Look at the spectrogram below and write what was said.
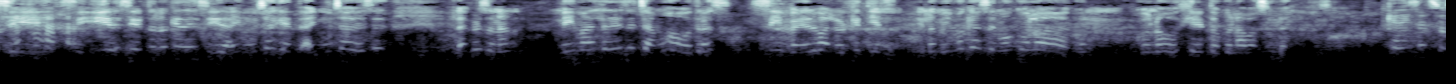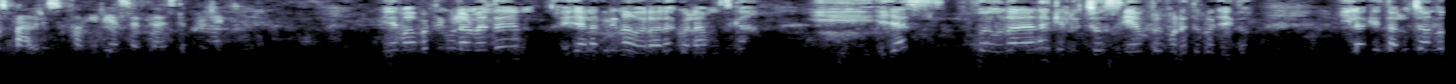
Sí, sí, y es cierto lo que decís, hay mucha gente, hay muchas veces las personas mismas le desechamos a otras sin ver el valor que tienen. Es lo mismo que hacemos con, la, con, con los objetos, con la basura. ¿Qué dicen sus padres, su familia acerca de este proyecto? Mi mamá particularmente, ella es la coordinadora de la escuela de música y ella fue una de las que luchó siempre por este proyecto y la que está luchando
